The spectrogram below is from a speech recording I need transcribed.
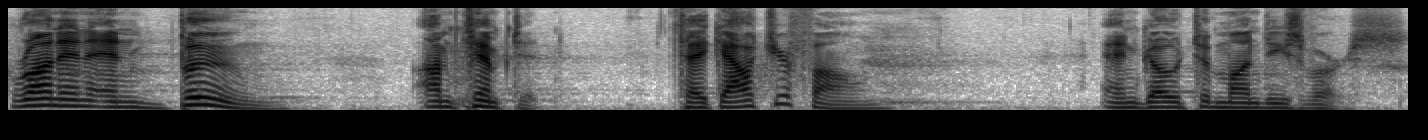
running, and boom, I'm tempted. take out your phone and go to Monday's verse.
